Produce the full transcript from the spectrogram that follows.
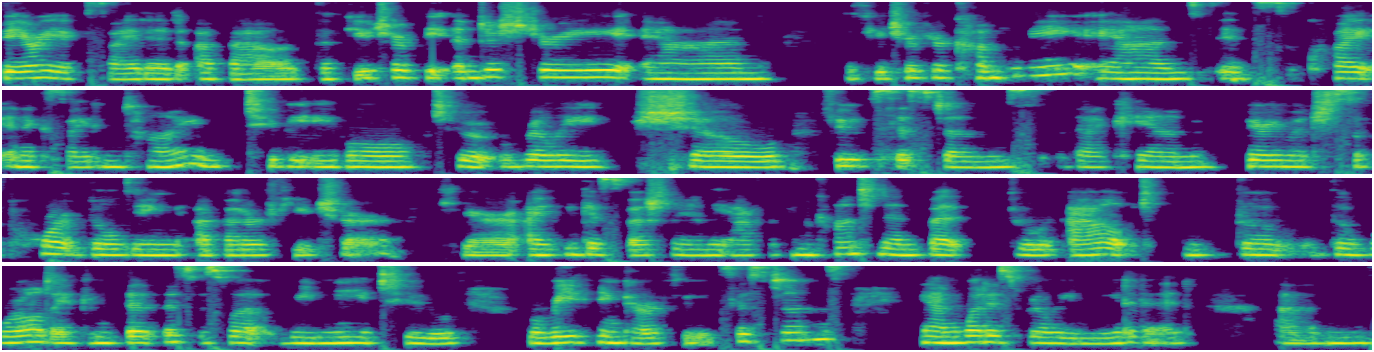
very excited about the future of the industry and the future of your company. And it's quite an exciting time to be able to really show food systems that can very much support building a better future here. I think, especially on the African continent, but throughout the, the world, I think that this is what we need to rethink our food systems and what is really needed um,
